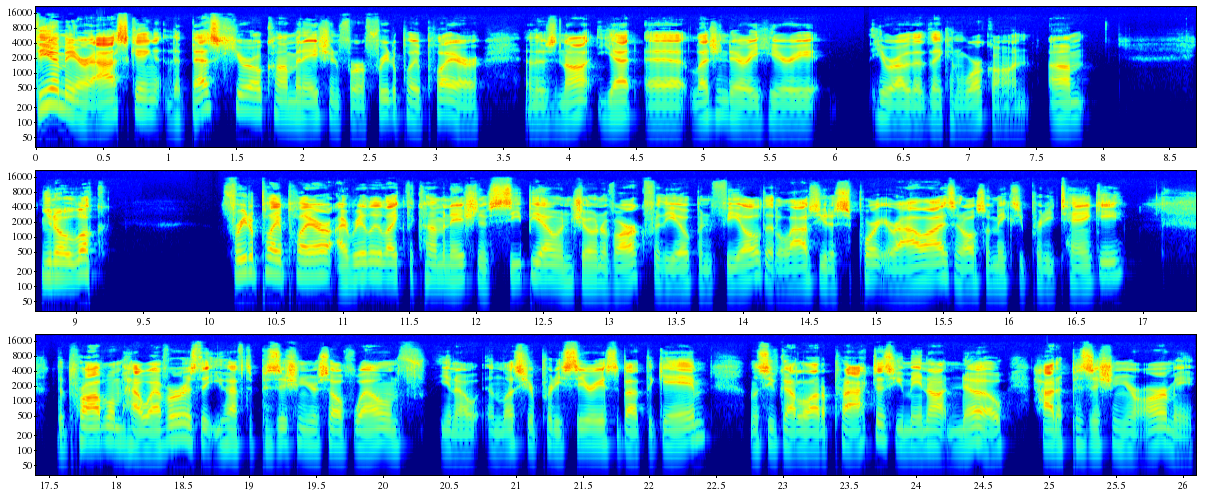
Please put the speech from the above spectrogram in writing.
Theomir asking the best hero combination for a free to play player, and there's not yet a legendary hero, hero that they can work on. Um, you know, look, free to play player, I really like the combination of CPO and Joan of Arc for the open field. It allows you to support your allies, it also makes you pretty tanky. The problem, however, is that you have to position yourself well, and you know, unless you're pretty serious about the game, unless you've got a lot of practice, you may not know how to position your army.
